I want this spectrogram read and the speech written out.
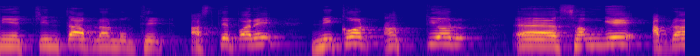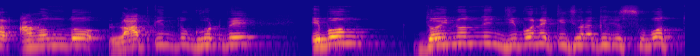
নিয়ে চিন্তা আপনার মধ্যে আসতে পারে। নিকট আত্মীয়র সঙ্গে আপনার আনন্দ, লাভ কিন্তু ঘটবে এবং দৈনন্দিন জীবনে কিছু না কিছু শুভত্ব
